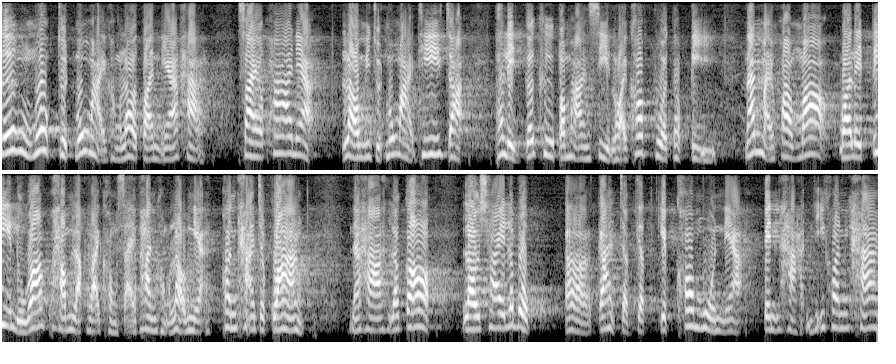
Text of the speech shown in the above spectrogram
ซึ่งมุ่งจุดมุ่งหมายของเราตอนนี้ค่ะสายผ้าเนี่ยเรามีจุดมุ่งหมายที่จะผลิตก็คือประมาณ 400 ครอบครัวต่อปี นั่นหมายความว่าวาไรตี้หรือว่าความหลากหลายของสายพันธุ์ของเราเนี่ยค่อนข้างจะกว้างนะคะ แล้วก็เราใช้ระบบ การจับจัดเก็บข้อมูลเนี่ยเป็นฐานที่ค่อนข้าง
